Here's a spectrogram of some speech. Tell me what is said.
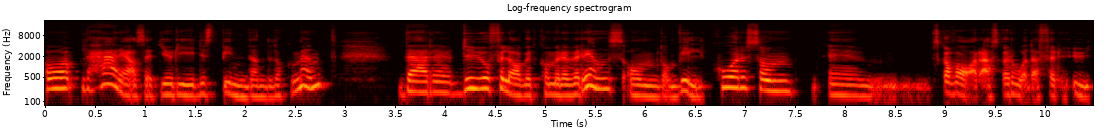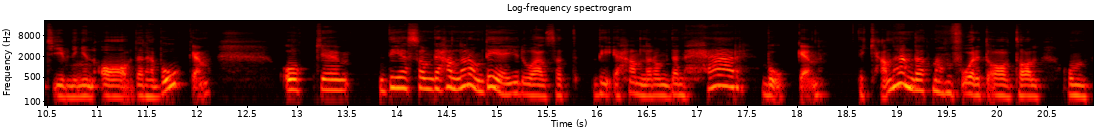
Och det här är alltså ett juridiskt bindande dokument där eh, du och förlaget kommer överens om de villkor som eh, ska vara, ska råda för utgivningen av den här boken. Och eh, det som det handlar om det är ju då alltså att det handlar om den här boken. Det kan hända att man får ett avtal om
